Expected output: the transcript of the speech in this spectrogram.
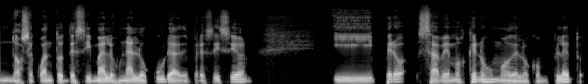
no sé cuántos decimales, una locura de precisión, y, pero sabemos que no es un modelo completo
